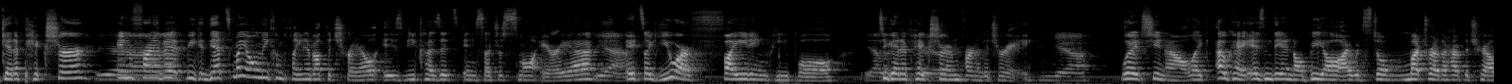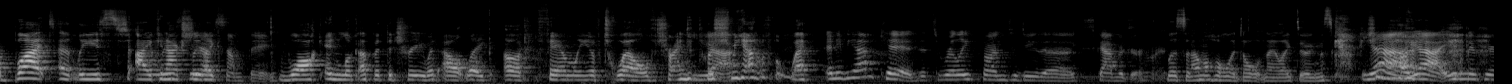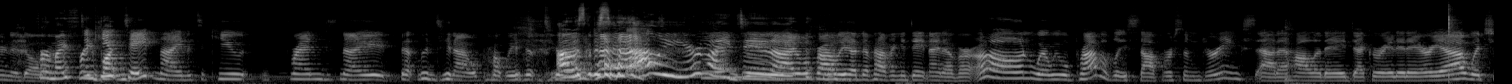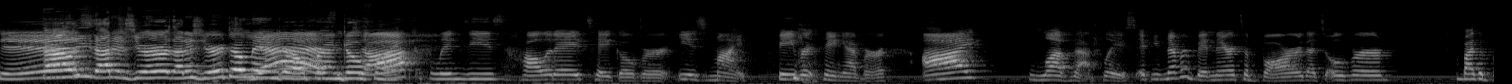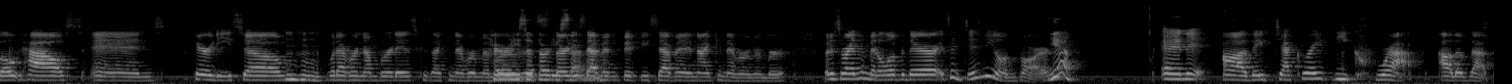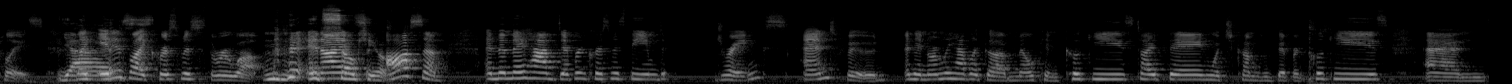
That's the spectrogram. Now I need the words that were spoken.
get a picture in front of it because that's my only complaint about the trail is because it's in such a small area. Yeah. It's like you are fighting people Yeah, to get a picture true. in front of the tree. Yeah. Which, you know, like, okay, isn't the end all be all. I would still much rather have the trail, but at least I At can least actually like something. walk and look up at the tree without like a family of 12 trying to push Yeah. me out of the way. And if you have kids, it's really fun to do the scavenger hunt. Listen, I'm a whole adult and I like doing the scavenger Yeah, hunt. yeah. Yeah. Even if you're an adult, For my it's free a cute button. date night. It's a cute friends night that Lindsay and I will probably end up doing. I was gonna say, Allie, you're my Lindsay date. and I will probably end up having a date night of our own, where we will probably stop for some drinks at a holiday decorated area, which is Allie, that is your that is your domain, Yes, girlfriend. Go Jock Lindsay's holiday takeover is my favorite thing ever. I love that place. If you've never been there, it's a bar that's over by the boathouse and Paradiso, whatever number it is, because I can never remember. Mm-hmm. It's 37. 37, 57, I can never remember. But it's right in the middle over there. It's a Disney owned bar. Yeah. And it, uh, they decorate the crap out of that place. Yeah. Like, it is like Christmas threw up. Mhm. and It's I, so cute. Awesome. And then they have different Christmas themed drinks and food. And they normally have like a milk and cookies type thing, which comes with different cookies and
